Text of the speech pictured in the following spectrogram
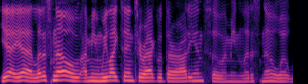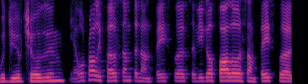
Yeah, yeah. Let us know. I mean, we like to interact with our audience, so I mean, let us know what would you have chosen. Yeah, we'll probably post something on Facebook. So if you go follow us on Facebook,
